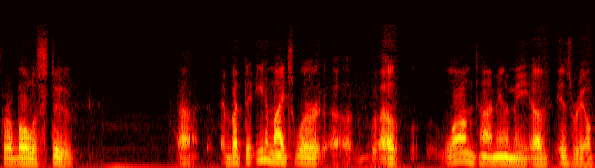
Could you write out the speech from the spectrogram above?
for a bowl of stew. Uh, but the Edomites were a, a longtime enemy of Israel.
